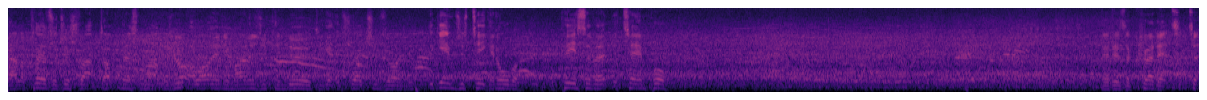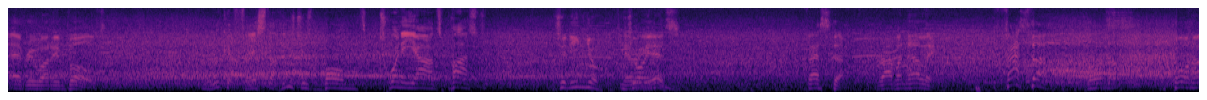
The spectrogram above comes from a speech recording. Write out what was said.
Yeah, the players are just wrapped up in this, Mark. There's not a lot any manager can do to get instructions on. The, game's just taken over. The pace of it, the tempo. It is a credit to everyone involved. Look at Festa. He's just bombed 20 yards past Juninho. to Here join he in. is. Festa, Ravanelli. Festa! Corner. A corner.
